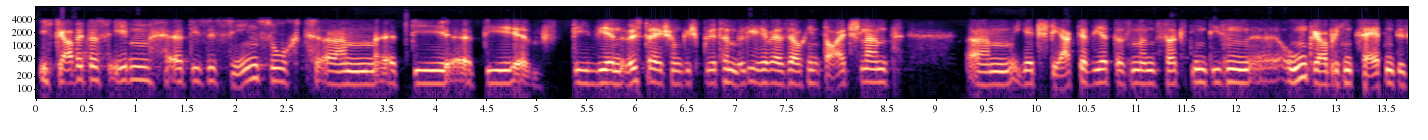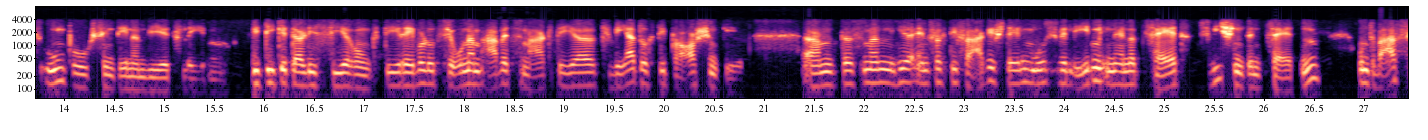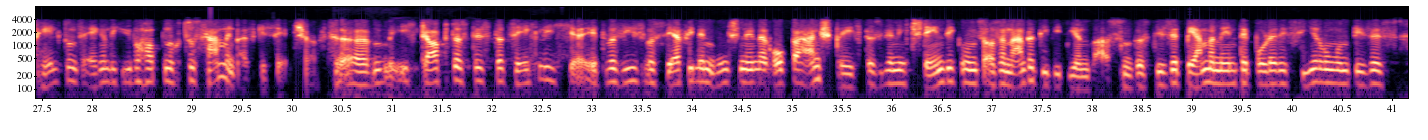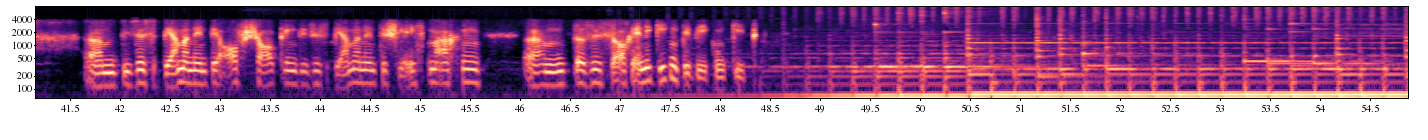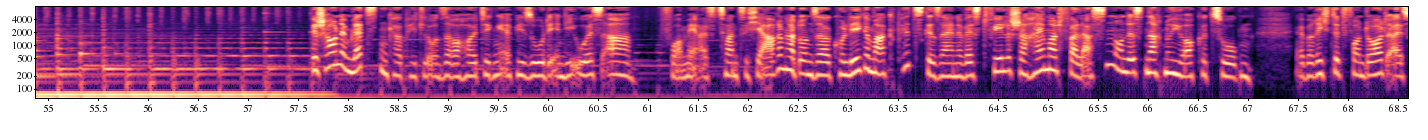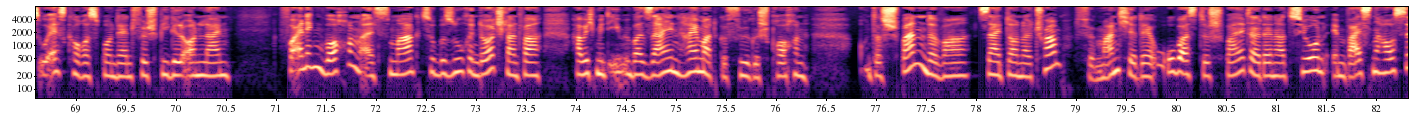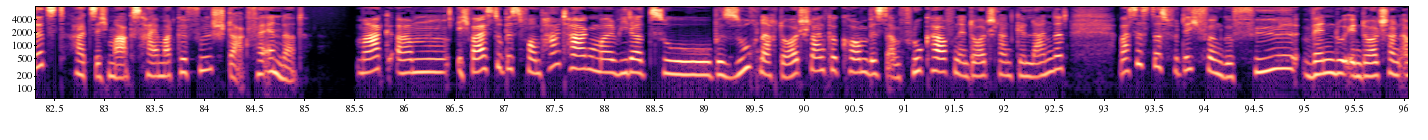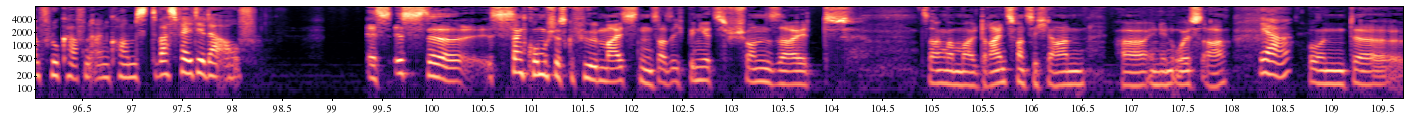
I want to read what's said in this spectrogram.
Ich glaube, dass eben äh, diese Sehnsucht, ähm, die, die, die wir in Österreich schon gespürt haben, möglicherweise auch in Deutschland, ähm, jetzt stärker wird, dass man sagt, in diesen äh, unglaublichen Zeiten des Umbruchs, in denen wir jetzt leben, die Digitalisierung, die Revolution am Arbeitsmarkt, die ja quer durch die Branchen geht, ähm, dass man hier einfach die Frage stellen muss, wir leben in einer Zeit zwischen den Zeiten und was hält uns eigentlich überhaupt noch zusammen als Gesellschaft? Ähm, ich glaube, dass das tatsächlich äh, etwas ist, was sehr viele Menschen in Europa anspricht, dass wir nicht ständig uns auseinanderdividieren lassen, dass diese permanente Polarisierung und dieses ähm, dieses permanente Aufschaukeln, dieses permanente Schlechtmachen, ähm, dass es auch eine Gegenbewegung gibt. Wir schauen im letzten Kapitel unserer heutigen Episode in die USA. Vor mehr als 20 Jahren hat unser Kollege Mark Pitzke seine westfälische Heimat verlassen und ist nach New York gezogen. Er berichtet von dort als US-Korrespondent für Spiegel Online. Vor einigen Wochen, als Mark zu Besuch in Deutschland war, habe ich mit ihm über sein Heimatgefühl gesprochen. Und das Spannende war, seit Donald Trump für manche der oberste Spalter der Nation im Weißen Haus sitzt, hat sich Marks Heimatgefühl stark verändert. Marc, ähm, ich weiß, du bist vor ein paar Tagen mal wieder zu Besuch nach Deutschland gekommen, bist am Flughafen in Deutschland gelandet. Was ist das für dich für ein Gefühl, wenn du in Deutschland am Flughafen ankommst? Was fällt dir da auf? Es ist, äh, es ist ein komisches Gefühl meistens. Also ich bin jetzt schon seit, sagen wir mal, 23 Jahren äh, in den USA. Ja. Und äh,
